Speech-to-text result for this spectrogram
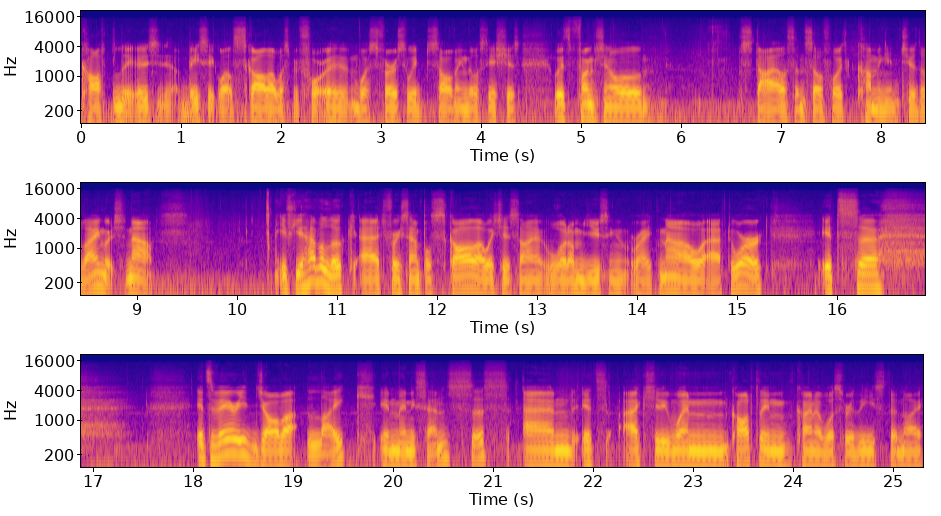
Kotlin, basic well Scala was before uh, was first with solving those issues with functional styles and so forth coming into the language. Now, if you have a look at, for example, Scala, which is uh, what I'm using right now after work, it's uh, it's very Java-like in many senses, and it's actually when Kotlin kind of was released and I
